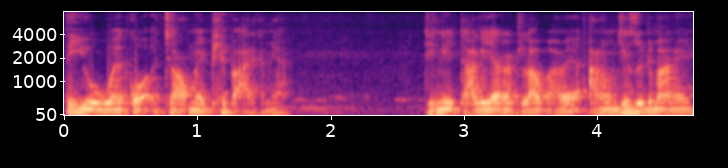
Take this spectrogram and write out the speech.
တီယိုဝဲကော့အကြောင်းပဲဖြစ်ပါတယ်ခင်ဗျဒီနေ့ဒါလေးကတော့ဒီလောက်ပါပဲအားလုံးကျေးဇူးတင်ပါတယ်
